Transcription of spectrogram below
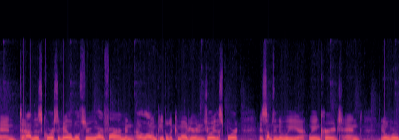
And to have this course available through our farm and allowing people to come out here and enjoy the sport is something that we, uh, we encourage. And, you know, we're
